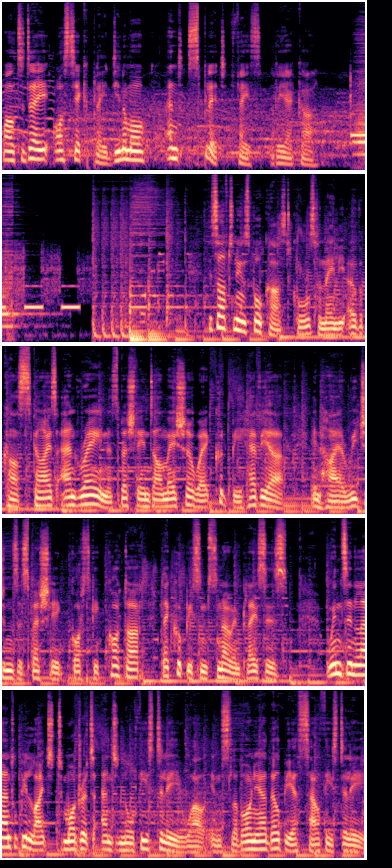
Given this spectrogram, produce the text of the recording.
while today Osijek play Dinamo and Split face Rijeka. This afternoon's forecast calls for mainly overcast skies and rain, especially in Dalmatia where it could be heavier. In higher regions, especially Gorski Kotar, there could be some snow in places. Winds inland will be light to moderate and northeasterly, while in Slavonia there'll be a southeasterly.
